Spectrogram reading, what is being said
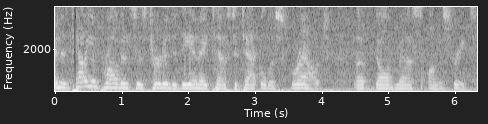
an Italian province has turned into DNA tests to tackle the scourge of dog mess on the streets.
